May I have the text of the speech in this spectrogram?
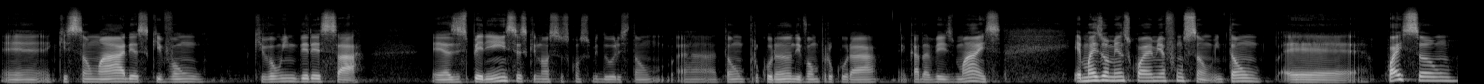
é, que são áreas que vão, que vão endereçar é, as experiências que nossos consumidores estão uh, procurando e vão procurar é, cada vez mais, é mais ou menos qual é a minha função. Então, é, quais são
